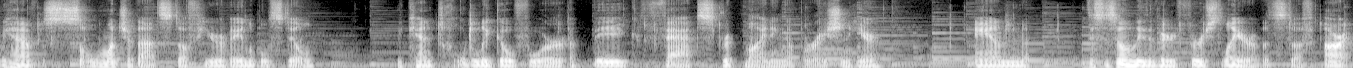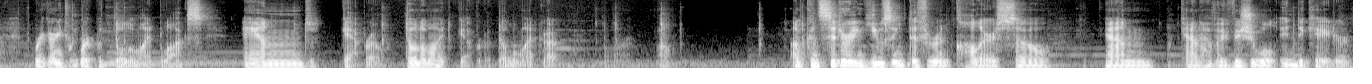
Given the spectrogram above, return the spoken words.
We have so much of that stuff here available still we can totally go for a big, fat strip mining operation here. And this is only the very first layer of the stuff. Alright, we're going to work with dolomite blocks. And gabbro. Dolomite, gabbro, dolomite, gabbro. Well, I'm considering using different colors so can can have a visual indicator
